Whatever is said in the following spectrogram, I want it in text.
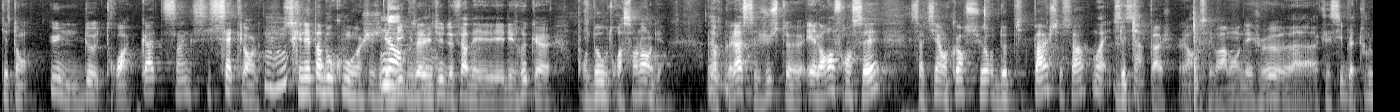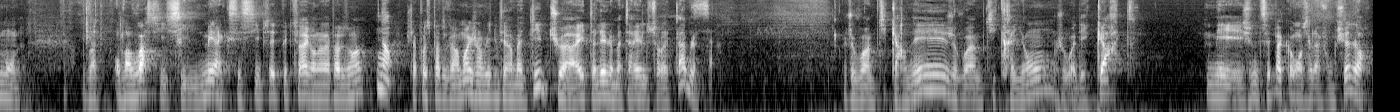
qui est en 1, 2, 3, 4, 5, 6, 7 langues. Mhm. Ce qui n'est pas beaucoup, hein. chez Non. Gigamic, vous avez l'habitude de faire des, des trucs euh, pour 2 ou 300 langues. Alors que là, c'est juste. euh, Et alors en français, ça tient encore sur deux petites pages, c'est ça? Ouais, Deux petites ça. pages. Alors c'est vraiment des jeux euh, accessibles à tout le monde. On va, on va voir s'il si, met accessible. Cette petite règle, on n'en a pas besoin? Non. Je la pose par devant moi et j'ai envie de dire à Mathilde, tu as étalé le matériel sur la table. C'est ça. Je vois un petit carnet, je vois un petit crayon, je vois des cartes, mais je ne sais pas comment cela fonctionne. Alors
